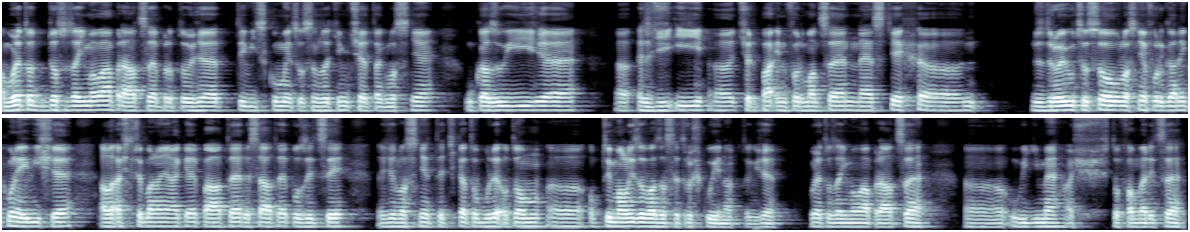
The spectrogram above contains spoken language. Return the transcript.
A bude to dost zajímavá práce, protože ty výzkumy, co jsem zatím čet, tak vlastně ukazují, že SGE čerpá informace ne z těch zdrojů, co jsou vlastně v organiku nejvýše, ale až třeba na nějaké páté, desáté pozici, takže vlastně teďka to bude o tom optimalizovat zase trošku jinak, takže bude to zajímavá práce, uvidíme, až to v Americe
